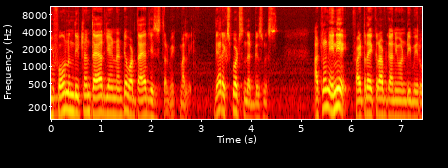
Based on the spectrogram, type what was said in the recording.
ఈ ఫోన్ ఉంది ఇట్లా తయారు చేయండి అంటే వాడు తయారు చేసి ఇస్తాడు మీకు మళ్ళీ. They are experts in that business అట్లనే ఎనీ ఫైటర్ ఎయిర్క్రాఫ్ట్ కానివ్వండి మీరు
